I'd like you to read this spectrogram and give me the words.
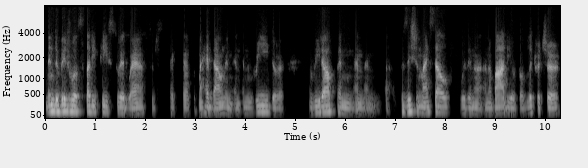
an individual study piece to it where I have to just like uh, put my head down and, and, and read or read up and and, and uh, position myself within a, in a body of, of literature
